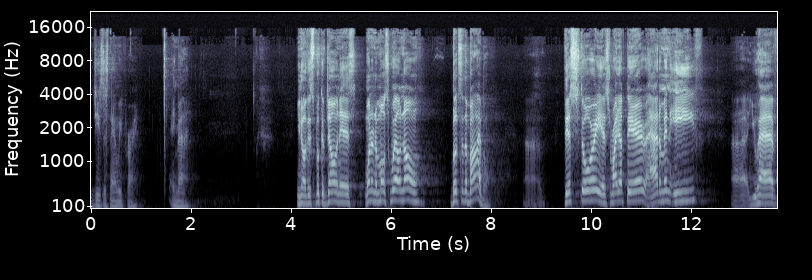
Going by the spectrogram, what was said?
In Jesus' name we pray. Amen. You know, this book of Jonah is one of the most well known books of the Bible. Uh, this story is right up there Adam and Eve. Uh, you have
